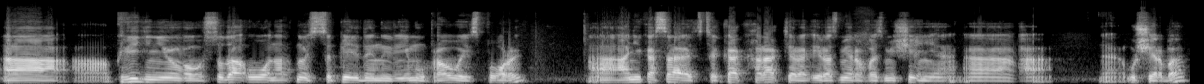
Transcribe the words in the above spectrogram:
к ведению суда ООН относятся переданные ему правовые споры. Они касаются как характера и размеров возмещения ущерба,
